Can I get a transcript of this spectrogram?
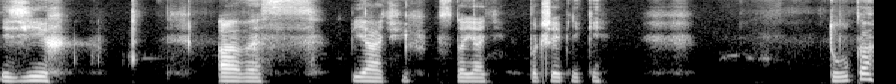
Із їх АВС 5 їх стоять подшипники. Тулка.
